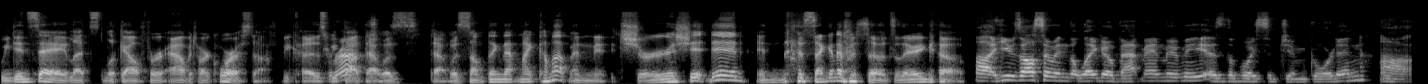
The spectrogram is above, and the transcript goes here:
we did say let's look out for Avatar Korra stuff because Correct. we thought that was that was something that might come up, and it sure as shit did in the second episode. So there you go. Uh, he was also in the Lego Batman movie as the voice of Jim Gordon. Uh,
